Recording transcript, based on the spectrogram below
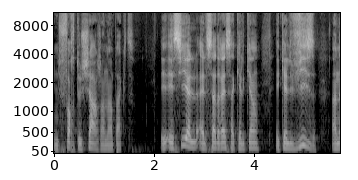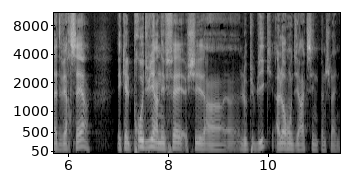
une forte charge, un impact. Et, si elle, s'adresse à quelqu'un et qu'elle vise un adversaire et qu'elle produit un effet chez le public, alors on dira que c'est une punchline.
